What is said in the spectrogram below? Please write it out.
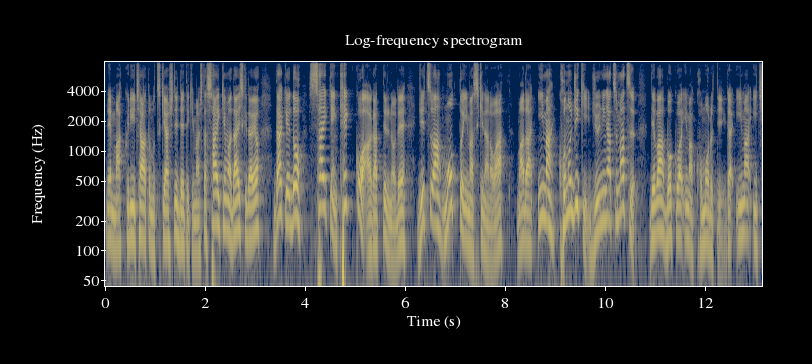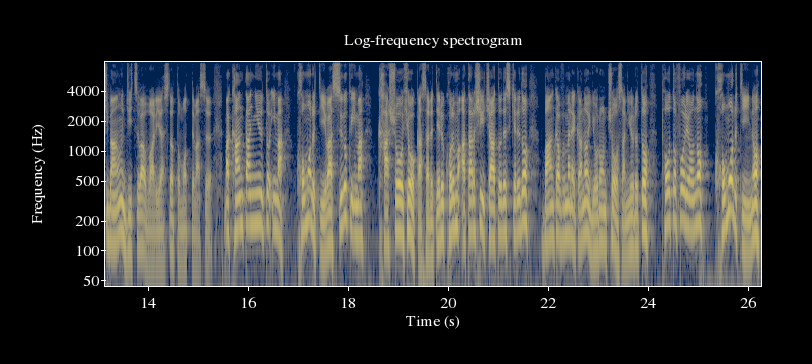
で、マンスリーチャートも月足で出てきました。債券は大好きだよ。だけど、債券結構上がってるので、実はもっと今好きなのは、まだ今、この時期、12月末では僕は今、コモディティが今一番実は割安だと思ってます。まあ、簡単に言うと今、コモディティはすごく今、過小評価されている。これも新しいチャートですけれど、バンクオブアメリカの世論調査によると、ポートフォリオのコモディティの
